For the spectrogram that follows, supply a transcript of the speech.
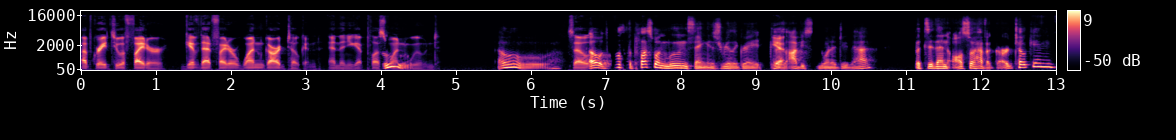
upgrade to a fighter, give that fighter one guard token, and then you get plus one Ooh. wound. Oh. So Oh, the plus, the plus one wound thing is really great because Yeah. obviously you want to do that, but to then also have a guard token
